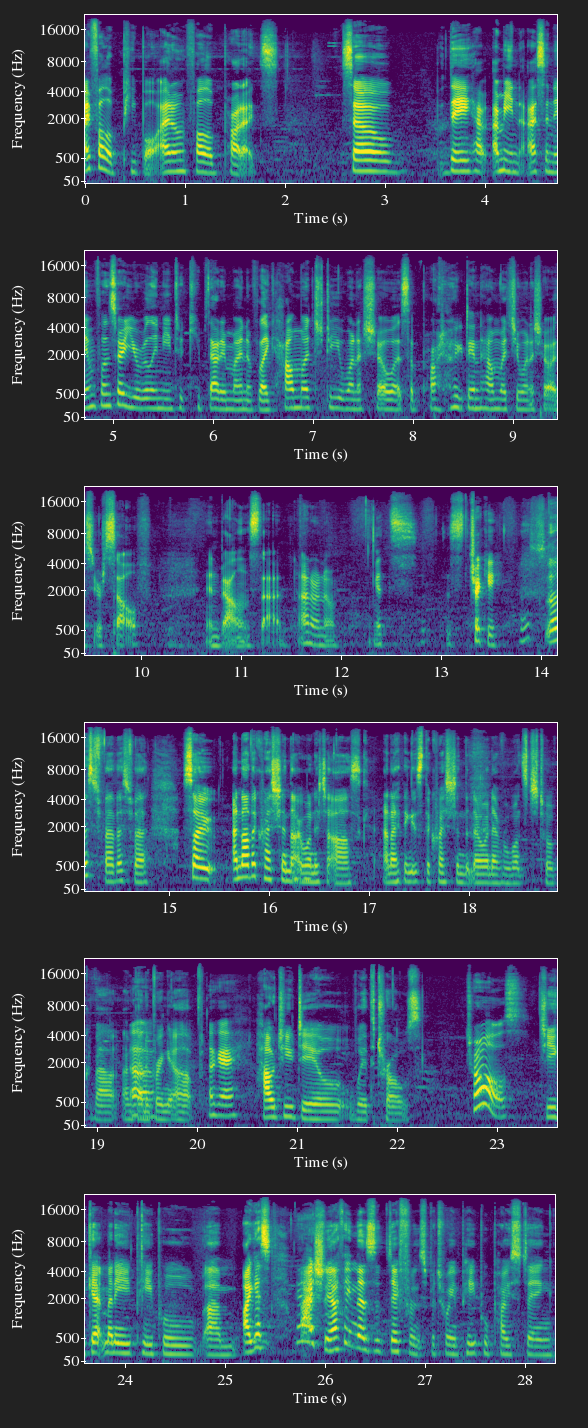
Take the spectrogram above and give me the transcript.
I follow people. I don't follow products. So they have I mean, as an influencer, you really need to keep that in mind of like how much do you want to show as a product and how much you want to show as yourself and balance that. I don't know. It's it's tricky. That's, that's fair. That's fair. So another question that I mm-hmm. wanted to ask, and I think it's the question that no one ever wants to talk about. I'm going to oh. bring it up. Okay. How do you deal with trolls? Trolls. Do you get many people? Um, I guess actually, I think there's a difference between people posting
